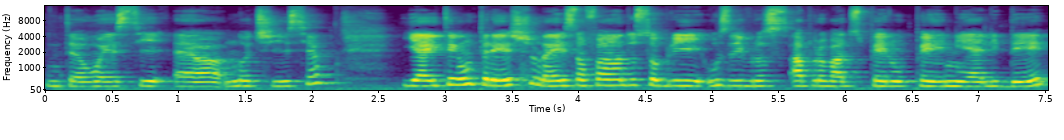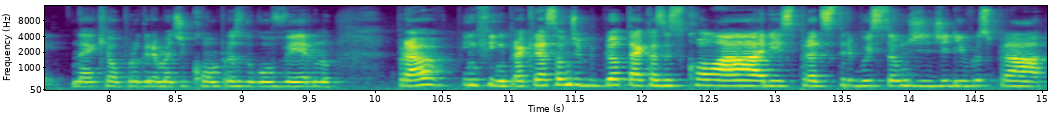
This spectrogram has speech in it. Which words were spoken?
Então, esse é a notícia. E aí tem um trecho, né? Eles estão falando sobre os livros aprovados pelo PNLD, né? Que é o programa de compras do governo para, enfim, para criação de bibliotecas escolares, para distribuição de, de livros para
